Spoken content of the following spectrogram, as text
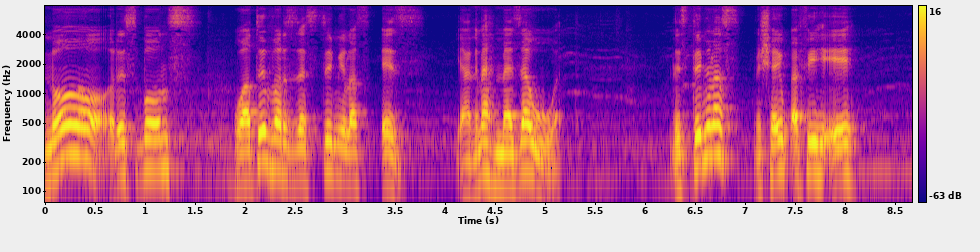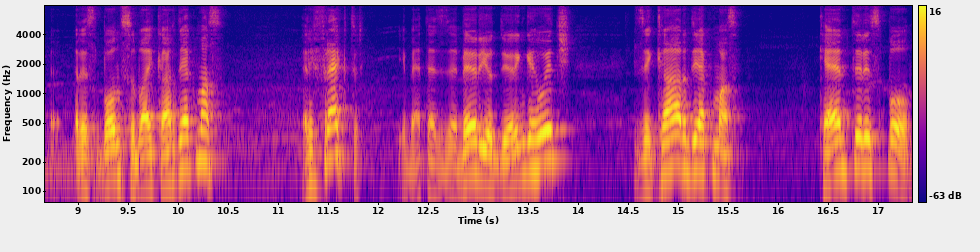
no response whatever the stimulus is. يعني مهما زود. الستيمولس مش هيبقى فيه إيه؟ response by cardiac muscle. Refractory. يبقى the period during which the cardiac muscle can't respond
